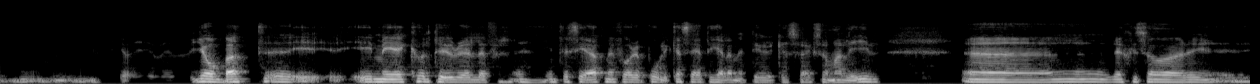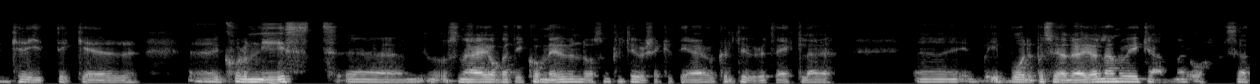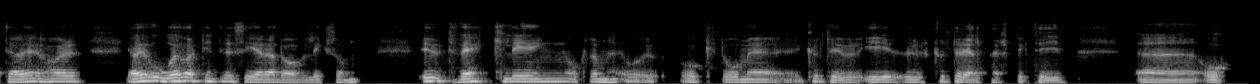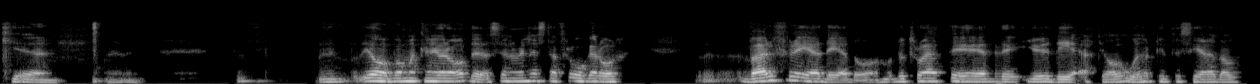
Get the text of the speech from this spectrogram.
jobbat eh, med kultur eller intresserat mig för det på olika sätt i hela mitt yrkesverksamma liv. Eh, regissör, kritiker, kolumnist. och så har jag jobbat i kommun då, som kultursekreterare och kulturutvecklare. både på södra Öland och i Kalmar. Då. Så att jag har jag är oerhört intresserad av liksom utveckling och, de, och, och då med kultur i ur kulturellt perspektiv. Eh, och eh, ja, vad man kan göra av det. Sen är väl nästa fråga då, varför är jag det då? Och då tror jag att det är det, ju det att jag är oerhört intresserad av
